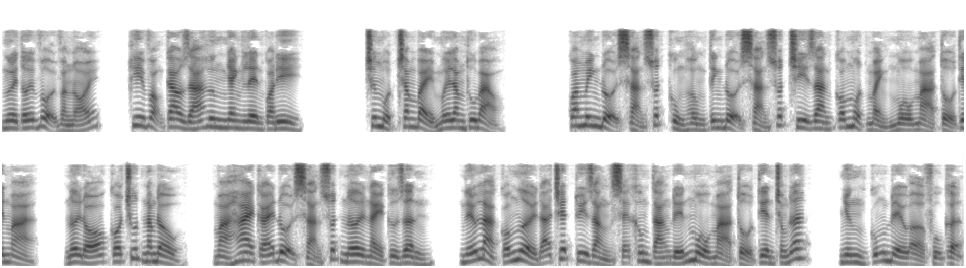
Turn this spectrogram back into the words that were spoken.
Người tới vội vàng nói, hy vọng cao giá hưng nhanh lên qua đi. chương 175 thu bảo. Quang Minh đội sản xuất cùng Hồng Tinh đội sản xuất chi gian có một mảnh mồ mả tổ tiên mà, nơi đó có chút năm đầu, mà hai cái đội sản xuất nơi này cư dân, nếu là có người đã chết tuy rằng sẽ không táng đến mồ mả tổ tiên trong đất, nhưng cũng đều ở phụ cận.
